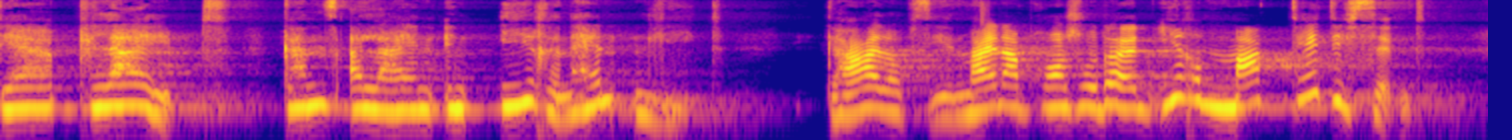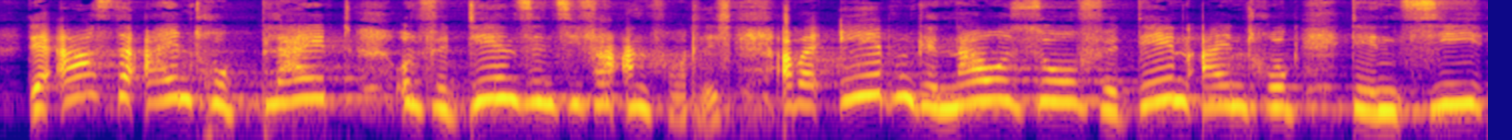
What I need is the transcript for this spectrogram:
der bleibt, ganz allein in Ihren Händen liegt. Egal, ob Sie in meiner Branche oder in Ihrem Markt tätig sind. Der erste Eindruck bleibt und für den sind Sie verantwortlich. Aber eben genauso für den Eindruck, den Sie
